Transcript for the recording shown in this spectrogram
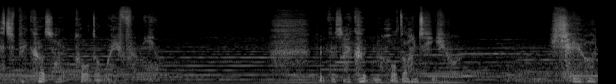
It's because I pulled away from you. Because I couldn't hold on to you. Shionne.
